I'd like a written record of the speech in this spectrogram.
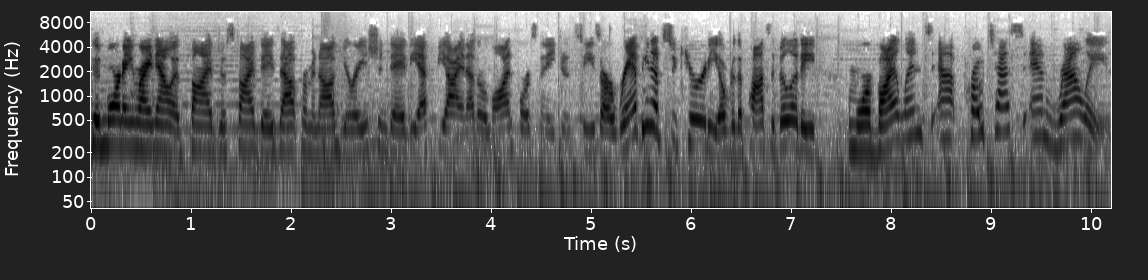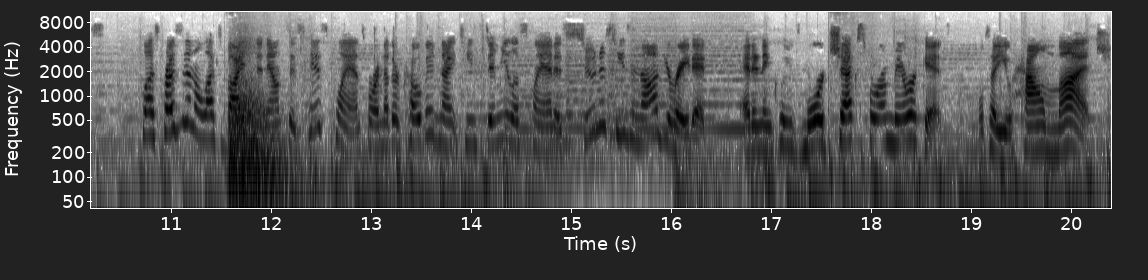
Good morning. Right now at 5, just five days out from Inauguration Day, the FBI and other law enforcement agencies are ramping up security over the possibility for more violence at protests and rallies. Plus, President elect Biden announces his plans for another COVID 19 stimulus plan as soon as he's inaugurated, and it includes more checks for Americans. We'll tell you how much.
